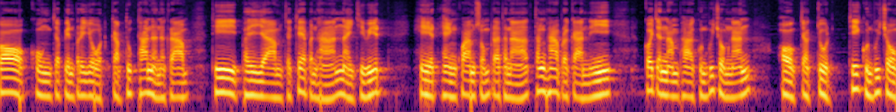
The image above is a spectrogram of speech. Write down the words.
ก็คงจะเป็นประโยชน์กับทุกท่านนะครับ ที่พยายามจะแก้ปัญหาในชีวิต เหตุแห่งความสมปรารถนาทั้ง 5 ประการนี้ ก็จะนำพาคุณผู้ชมนั้น ออกจากจุด ที่คุณผู้ชม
